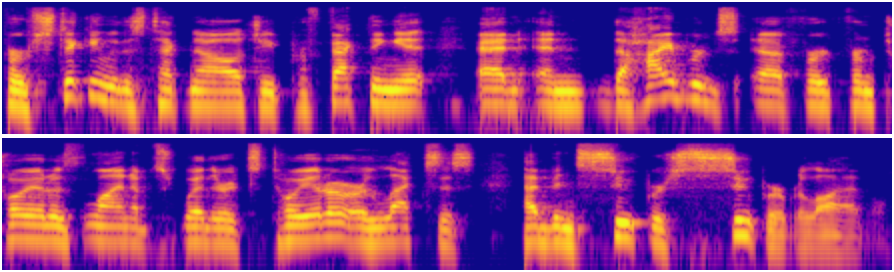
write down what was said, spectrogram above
for sticking with this technology, perfecting it, and and the hybrids uh, for from Toyota's lineups, whether it's Toyota or Lexus, have been super super reliable.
